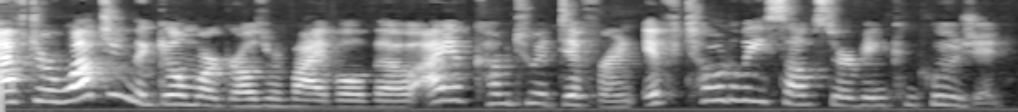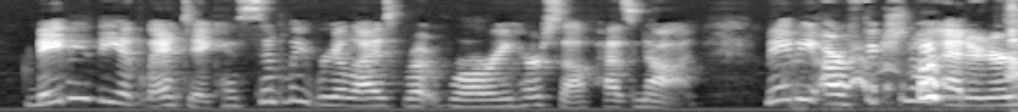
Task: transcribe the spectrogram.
After watching the Gilmore Girls revival, though, I have come to a different, if totally self serving, conclusion. Maybe The Atlantic has simply realized what Rory herself has not. Maybe our fictional editors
